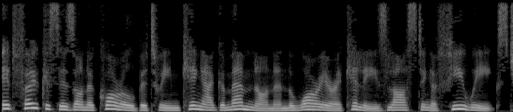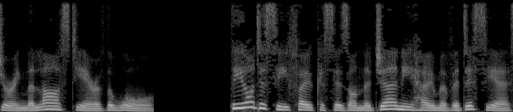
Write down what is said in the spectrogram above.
It focuses on a quarrel between King Agamemnon and the warrior Achilles lasting a few weeks during the last year of the war. The Odyssey focuses on the journey home of Odysseus,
